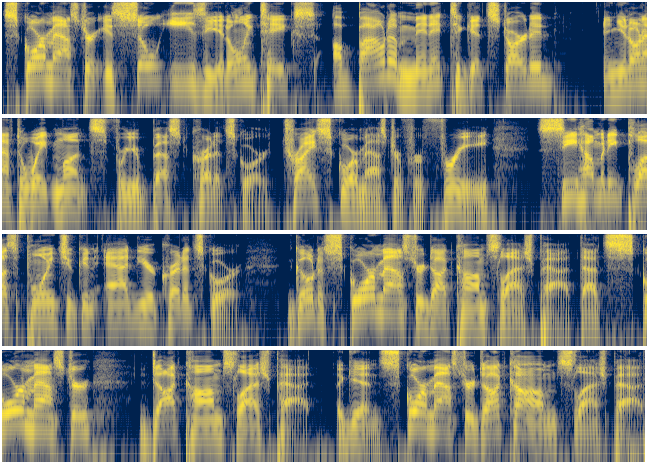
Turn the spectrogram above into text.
Scoremaster is so easy, it only takes about a minute to get started. And you don't have to wait months for your best credit score. Try Scoremaster for free. See how many plus points you can add to your credit score. Go to scoremaster.com slash Pat. That's scoremaster.com slash Pat. Again, scoremaster.com slash Pat.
